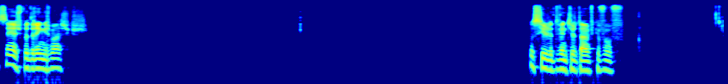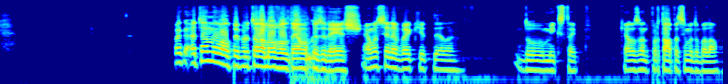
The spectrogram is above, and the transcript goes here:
Sim, os padrinhos mágicos. O Sir Adventure Time fica fofo. Até o meu wallpaper do telemóvel tem uma coisa 10. É uma cena bem cute dela. Do mixtape. Que ela usando portal para cima do balão.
